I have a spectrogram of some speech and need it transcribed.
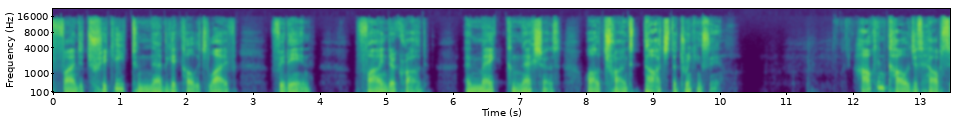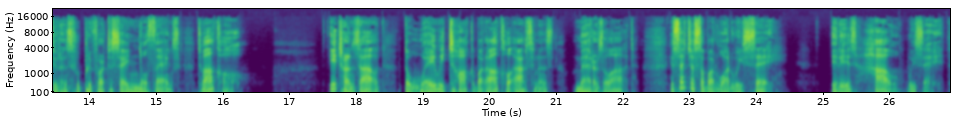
find it tricky to navigate college life, fit in, find their crowd, and make connections while trying to dodge the drinking scene. How can colleges help students who prefer to say no thanks to alcohol? It turns out the way we talk about alcohol abstinence matters a lot. It's not just about what we say, it is how we say it.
